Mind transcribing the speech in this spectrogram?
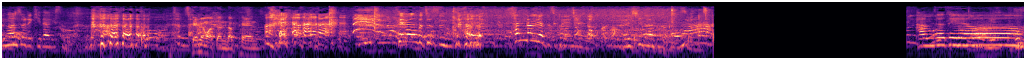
응원 소리 기다리겠습니다. 세 명 왔단다 팬. 세 명도 좋습니다. 한 명이라도 저희는 열심히 하도록 하겠습니다. 사세요.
